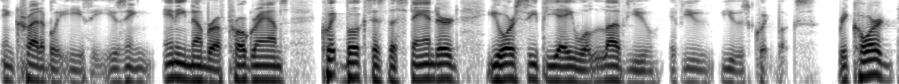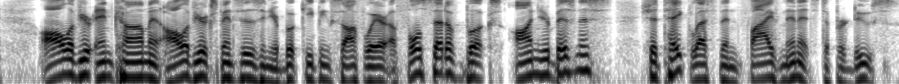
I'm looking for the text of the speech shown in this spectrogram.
incredibly easy using any number of programs. QuickBooks is the standard. Your CPA will love you if you use QuickBooks. Record all of your income and all of your expenses in your bookkeeping software. A full set of books on your business should take less than five minutes to produce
